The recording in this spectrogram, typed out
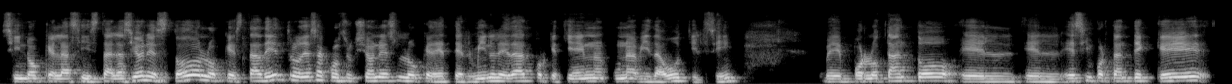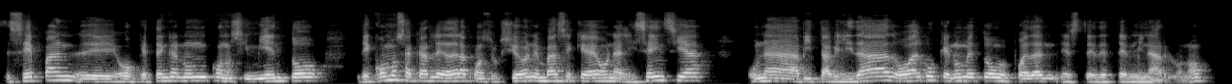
sino que las instalaciones, todo lo que está dentro de esa construcción es lo que determina la edad porque tienen una vida útil, ¿sí? Eh, por lo tanto, es importante que sepan eh, o que tengan un conocimiento de cómo sacar la edad de la construcción en base a que haya una licencia, una habitabilidad o algo que no me puedan este, determinarlo, ¿no?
